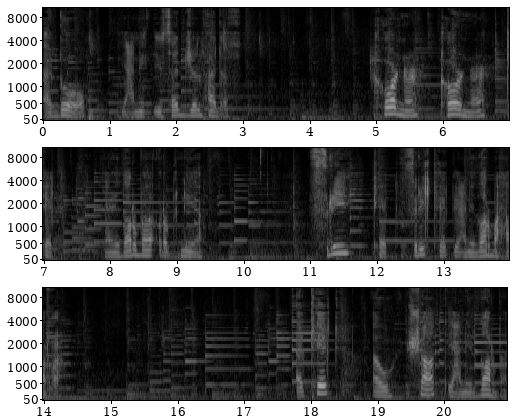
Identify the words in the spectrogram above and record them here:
a goal يعني يسجل هدف. Corner corner kick يعني ضربة ركنية. Free kick free kick يعني ضربة حرة. A kick أو shot يعني ضربة.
